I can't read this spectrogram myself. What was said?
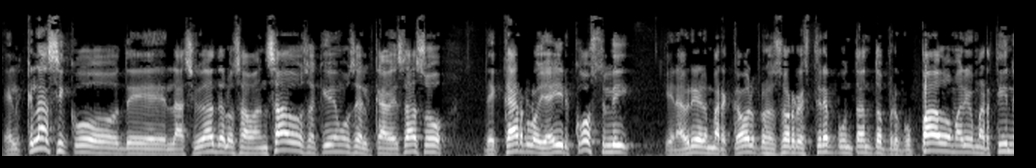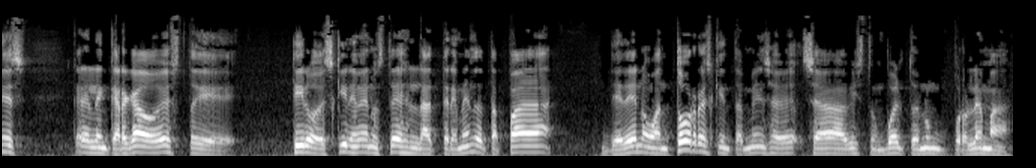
el clásico de la ciudad de los avanzados. Aquí vemos el cabezazo de Carlos Yair Costly, quien abría el marcador, el profesor Restrepo un tanto preocupado, Mario Martínez, que era el encargado de este tiro de esquina. Ven ustedes la tremenda tapada de Denovan Torres, quien también se ha, visto envuelto en un problema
